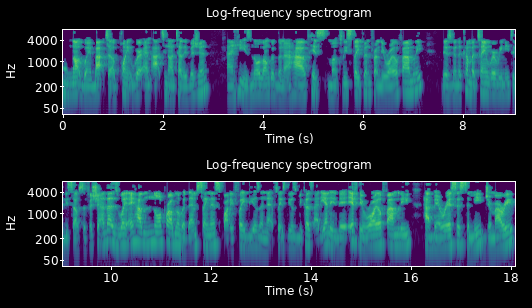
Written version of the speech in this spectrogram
I'm not going back to a point where I'm acting on television and he is no longer going to have his monthly stipend from the royal family, there's going to come a time where we need to be self sufficient. And that is why I have no problem with them signing Spotify deals and Netflix deals because at the end of the day, if the royal family had been racist to me, Jamari,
